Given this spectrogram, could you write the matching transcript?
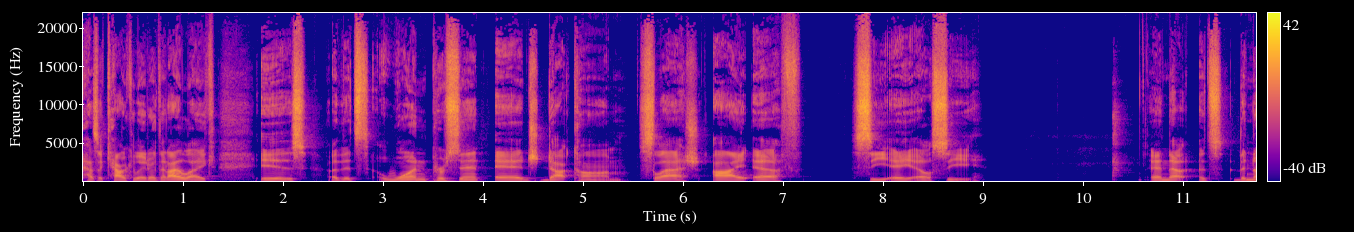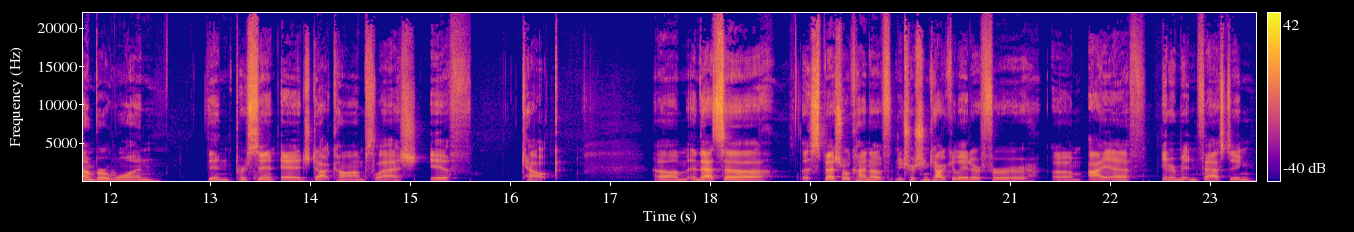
has a calculator that I like is uh, it's 1%edge.com slash IFCALC and that it's the number one, then percentedge.com slash if calc. Um, and that's a, a special kind of nutrition calculator for um, IF, intermittent fasting.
